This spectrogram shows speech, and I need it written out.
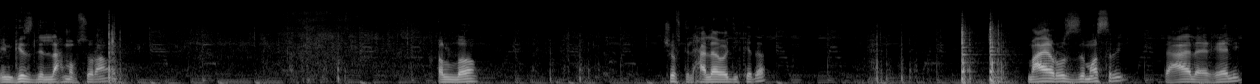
ينجز لي اللحمة بسرعة. الله. شفت الحلاوة دي كده؟ معايا رز مصري. تعالى يا غالي.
